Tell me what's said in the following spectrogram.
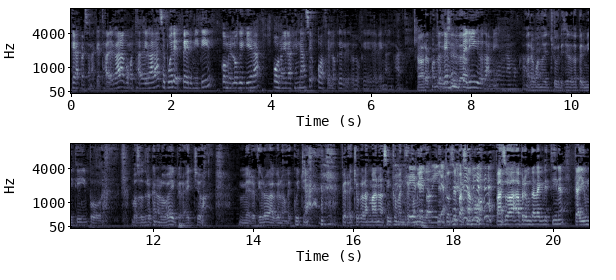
Que la persona que está delgada, como está delgada, se puede permitir comer lo que quiera o no ir al gimnasio o hacer lo que le, lo que le venga en gana. Ahora cuando Entonces es un Griselda- peligro también en ambos casos. Ahora cuando ha dicho Griselda permitir, pues vosotros que no lo veis, pero ha hecho, me refiero a que nos escuchan, pero ha hecho con las manos así como entre, Sí, entre comillas. Y entonces pasamos, paso a, a preguntarle a Cristina que hay un,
